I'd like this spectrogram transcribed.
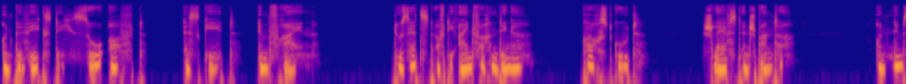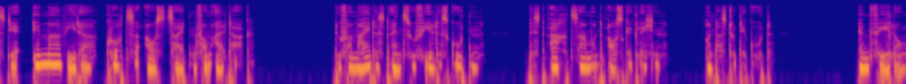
und bewegst dich so oft es geht im Freien. Du setzt auf die einfachen Dinge kochst gut, schläfst entspannter und nimmst dir immer wieder kurze Auszeiten vom Alltag. Du vermeidest ein zu viel des Guten, bist achtsam und ausgeglichen und das tut dir gut. Empfehlung.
